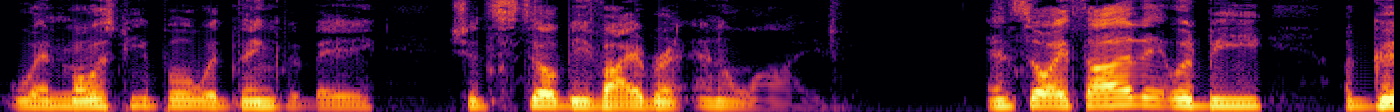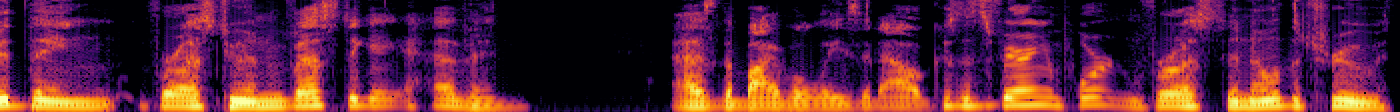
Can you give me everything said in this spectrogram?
when most people would think that they should still be vibrant and alive. And so I thought it would be a good thing for us to investigate heaven as the Bible lays it out because it's very important for us to know the truth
